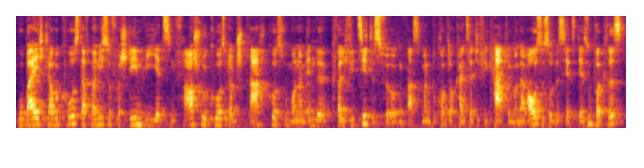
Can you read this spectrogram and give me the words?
wobei ich glaube, Kurs darf man nicht so verstehen wie jetzt ein Fahrschulkurs oder ein Sprachkurs, wo man am Ende qualifiziert ist für irgendwas. Man bekommt auch kein Zertifikat, wenn man da raus ist und ist jetzt der Superchrist,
